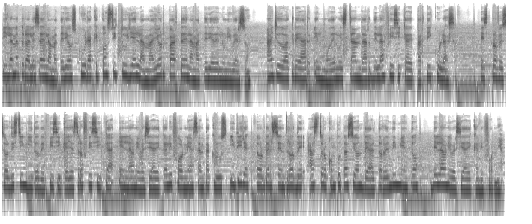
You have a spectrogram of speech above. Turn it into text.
y la naturaleza de la materia oscura que constituye la mayor parte de la materia del universo. Ayudó a crear el modelo estándar de la física de partículas. Es profesor distinguido de física y astrofísica en la Universidad de California, Santa Cruz y director del Centro de Astrocomputación de Alto Rendimiento de la Universidad de California.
